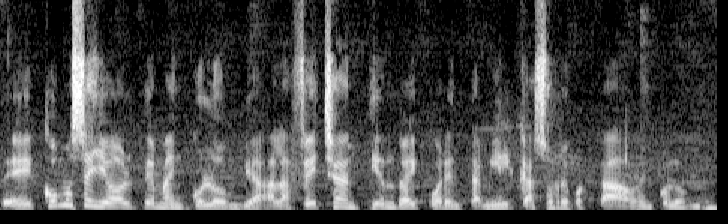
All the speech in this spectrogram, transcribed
Eh, ¿Cómo se llevado el tema en Colombia? A la fecha entiendo hay 40.000 casos reportados en Colombia.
